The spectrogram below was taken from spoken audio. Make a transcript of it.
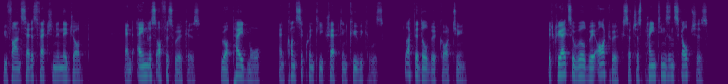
who find satisfaction in their job, and aimless office workers who are paid more and consequently trapped in cubicles, like the Dilbert cartoon. It creates a world where artwork, such as paintings and sculptures,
